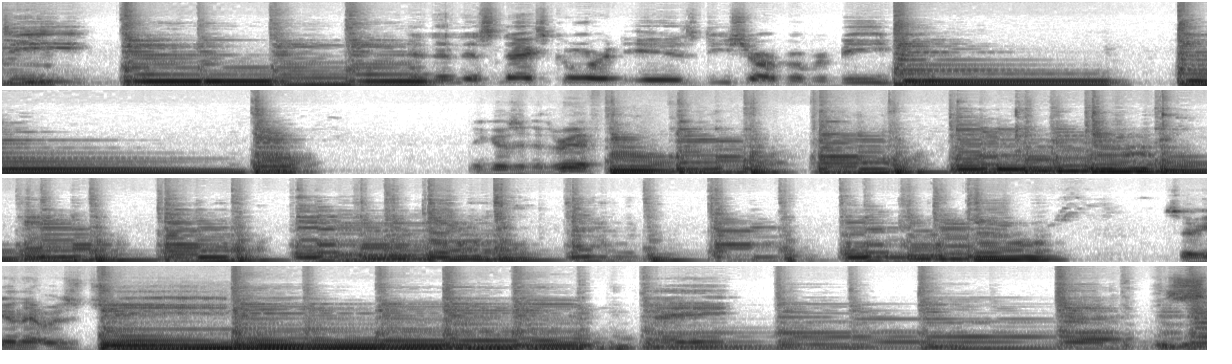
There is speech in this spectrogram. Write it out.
D, and then this next chord is D sharp over B. It goes into the riff. G, A, C,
